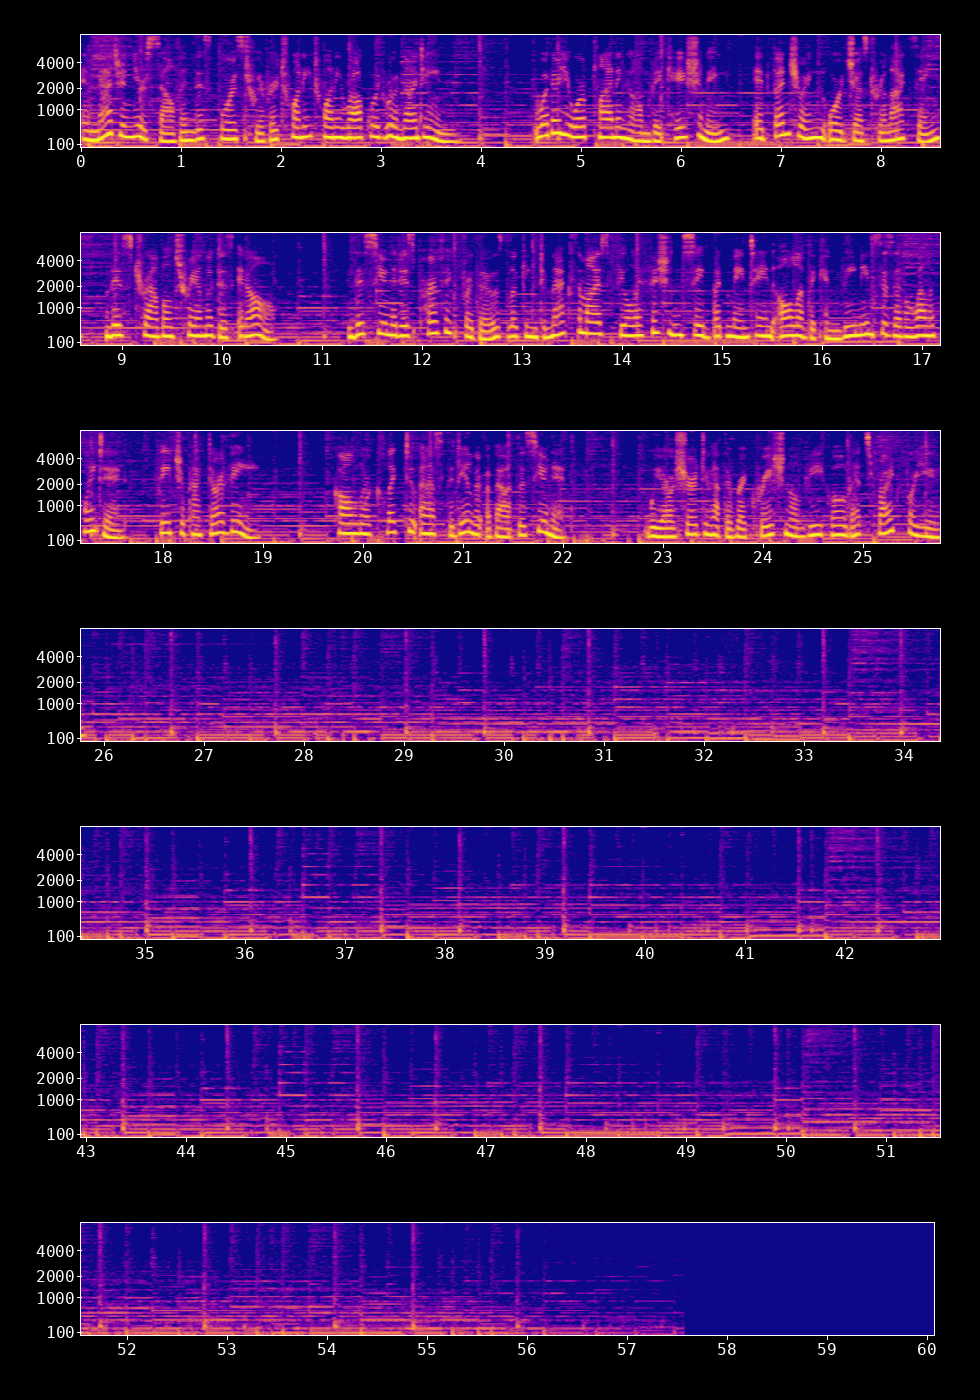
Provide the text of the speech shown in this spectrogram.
Imagine yourself in this Forest River 2020 Rockwood Roo 19. Whether you are planning on vacationing, adventuring or just relaxing, this travel trailer does it all. This unit is perfect for those looking to maximize fuel efficiency but maintain all of the conveniences of a well-appointed, feature-packed RV. Call or click to ask the dealer about this unit. We are sure to have the recreational vehicle that's right for you.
